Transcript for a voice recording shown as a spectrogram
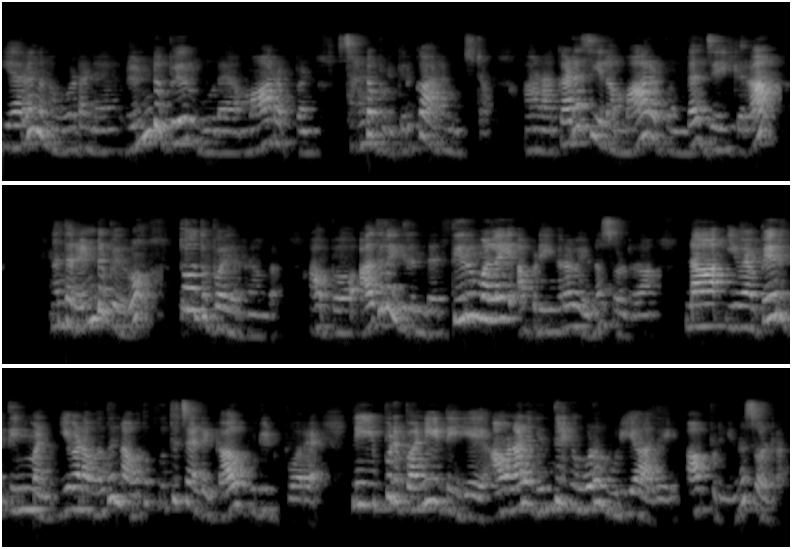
இறங்கின உடனே ரெண்டு பேரும் கூட மாரப்பன் சண்டை பிடிக்கிறதுக்கு ஆரம்பிச்சிட்டான். ஆனா கடைசியில மாரப்பன் தான் ஜெயிக்கிறான். அந்த ரெண்டு பேரும் தோத்து போயிடுறாங்க. அப்போ அதுல இருந்த திருமலை அப்படிங்கிறவ என்ன சொல்றான்? நான் இவன் பேர் திம்மன் இவனை வந்து நான் வந்து குத்துச்சண்டைக்காக கூட்டிட்டு போறேன். நீ இப்படி பண்ணிட்டியே அவனால எந்திரிக்க கூட முடியாது அப்படின்னு சொல்றான்.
